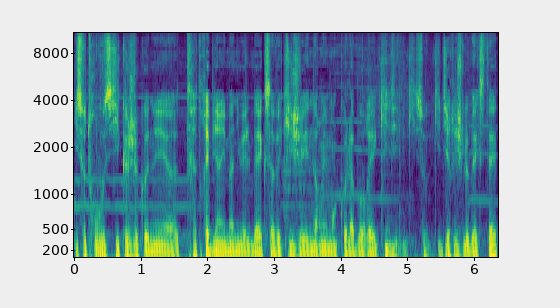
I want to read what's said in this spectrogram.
Il se trouve aussi que je connais très très bien Emmanuel Bex, avec qui j'ai énormément collaboré, qui, qui, qui dirige le Beckstead.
